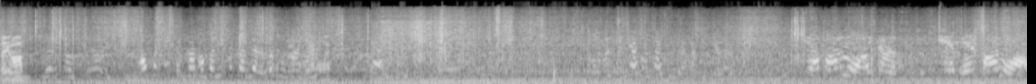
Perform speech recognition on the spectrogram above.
ได้เหรอ เอาคนนี้ไปก่อน เอาคนนี้ไปก่อนเดี๋ยวรถหนูมานะมันสัญญาของใครสีเหลืองกับสีเขียวเลย PR ฟ้าหลวงจาก EMS ฟ้าหลวง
